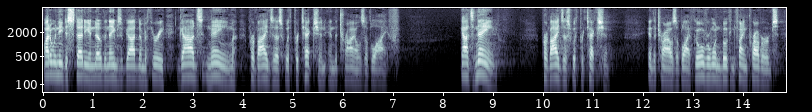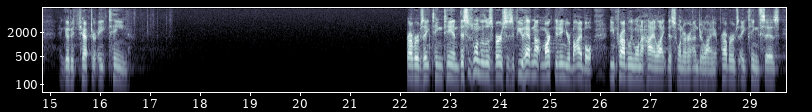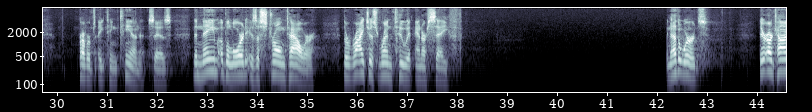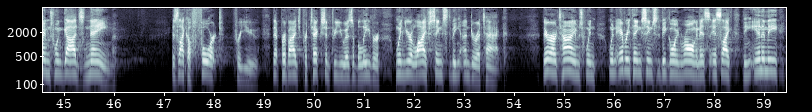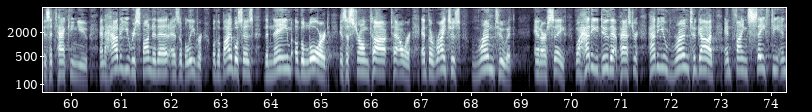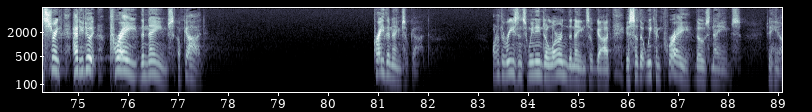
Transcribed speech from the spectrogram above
Why do we need to study and know the names of God? Number three, God's name provides us with protection in the trials of life. God's name provides us with protection in the trials of life. Go over one book and find Proverbs and go to chapter 18. Proverbs 18:10. This is one of those verses if you have not marked it in your Bible, you probably want to highlight this one or underline it. Proverbs 18 says Proverbs 18:10 says, "The name of the Lord is a strong tower. The righteous run to it and are safe." In other words, there are times when God's name is like a fort for you that provides protection for you as a believer when your life seems to be under attack. There are times when, when everything seems to be going wrong and it's, it's like the enemy is attacking you. And how do you respond to that as a believer? Well, the Bible says the name of the Lord is a strong tower and the righteous run to it and are safe. Well, how do you do that, Pastor? How do you run to God and find safety and strength? How do you do it? Pray the names of God. Pray the names of God. One of the reasons we need to learn the names of God is so that we can pray those names to Him.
